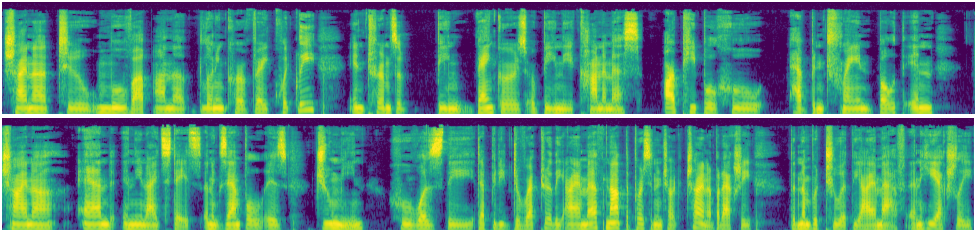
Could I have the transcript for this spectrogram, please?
China to move up on the learning curve very quickly in terms of being bankers or being the economists are people who have been trained both in China and in the United States. An example is Zhu Min, who was the deputy director of the IMF, not the person in charge of China, but actually the number two at the IMF. And he actually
